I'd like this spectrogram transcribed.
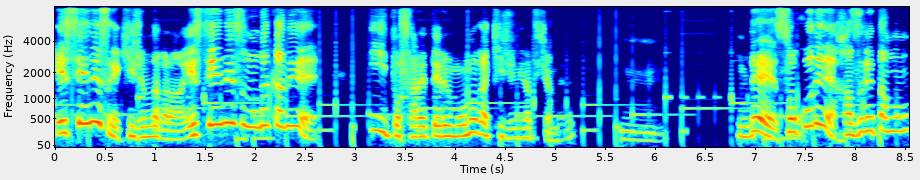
SNS が基準だから、SNS の中でいいとされてるものが基準になってきちゃうんだよね。うん。で、そこで外れたもの、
